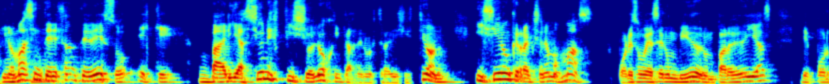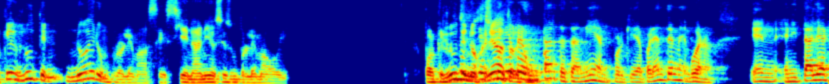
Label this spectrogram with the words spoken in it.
Y lo más interesante de eso es que variaciones fisiológicas de nuestra digestión hicieron que reaccionemos más. Por eso voy a hacer un video en un par de días de por qué el gluten no era un problema hace 100 años y es un problema hoy. Porque el gluten no genera... Quería preguntarte también, porque aparentemente, bueno, en, en, Italia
